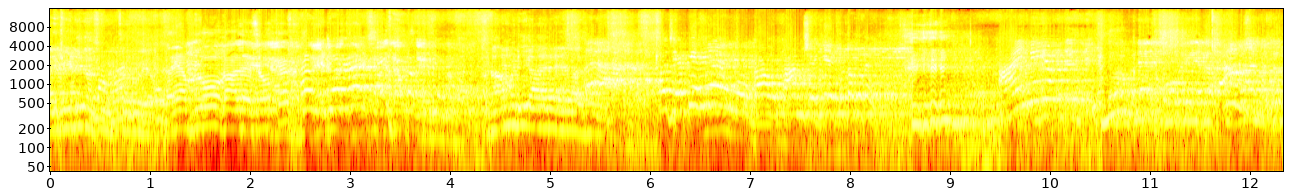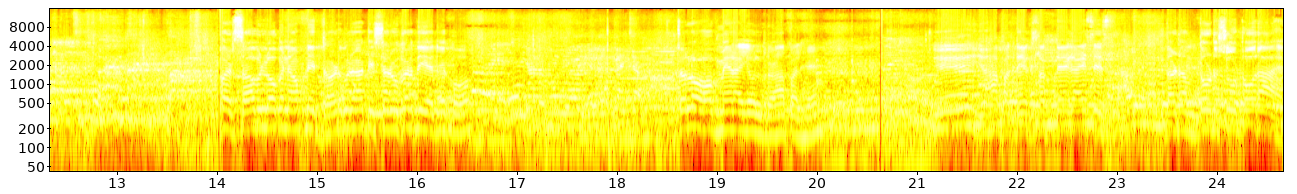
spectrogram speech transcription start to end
અહીંયા બ્લોગ હાલે છે ઓકે पर सब लोग ने अपनी धड़बड़ाहटी शुरू कर दी है, देखो। चलो, अब मेरा ये यहाँ पर है। ये यहाँ पर देख सकते हैं गाइस इस तड़म तोड़ शूट हो रहा है।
